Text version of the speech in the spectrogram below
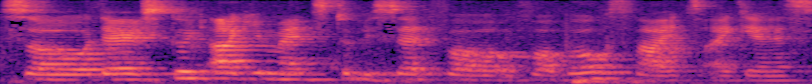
So there's good arguments to be said for, for both sides, I guess.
